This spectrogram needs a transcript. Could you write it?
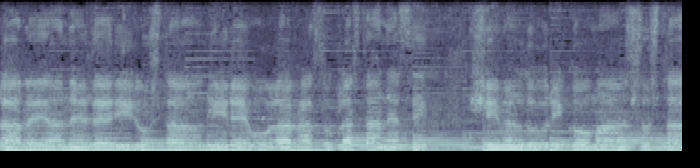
larrean eder irusta, nire bularra zuklastan ezik, simelduriko masusta.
